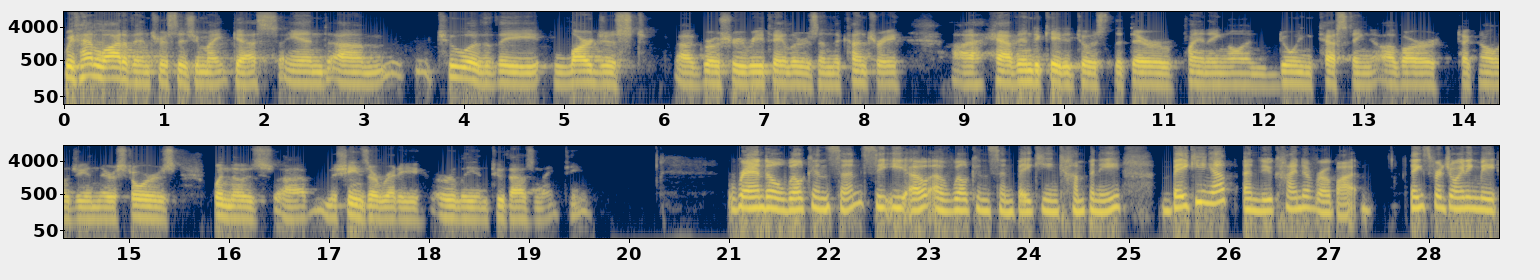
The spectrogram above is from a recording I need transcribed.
We've had a lot of interest, as you might guess, and um, two of the largest uh, grocery retailers in the country uh, have indicated to us that they're planning on doing testing of our technology in their stores when those uh, machines are ready early in 2019. Randall Wilkinson, CEO of Wilkinson Baking Company, baking up a new kind of robot. Thanks for joining me.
